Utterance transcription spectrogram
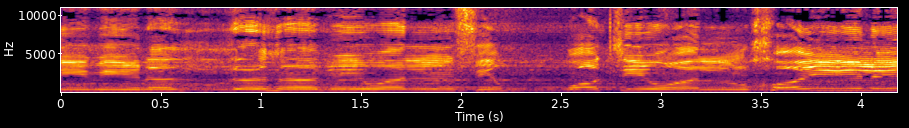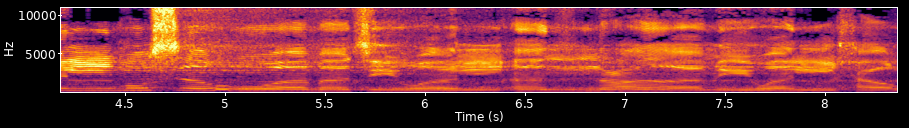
من الذهب والفضة والخيل المسومة والأنعام والحرث.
